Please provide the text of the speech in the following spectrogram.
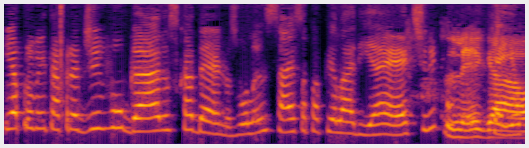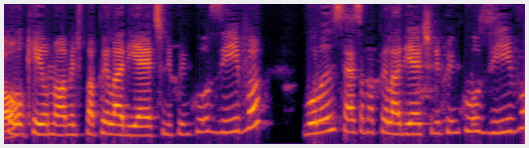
e aproveitar para divulgar os cadernos. Vou lançar essa papelaria étnico. Legal. Que aí eu coloquei o nome de papelaria étnico inclusiva. Vou lançar essa papelaria étnico inclusiva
